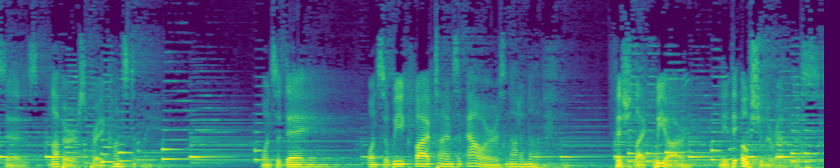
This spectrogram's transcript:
says lovers pray constantly. Once a day, once a week, five times an hour is not enough. Fish like we are need the ocean around us.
